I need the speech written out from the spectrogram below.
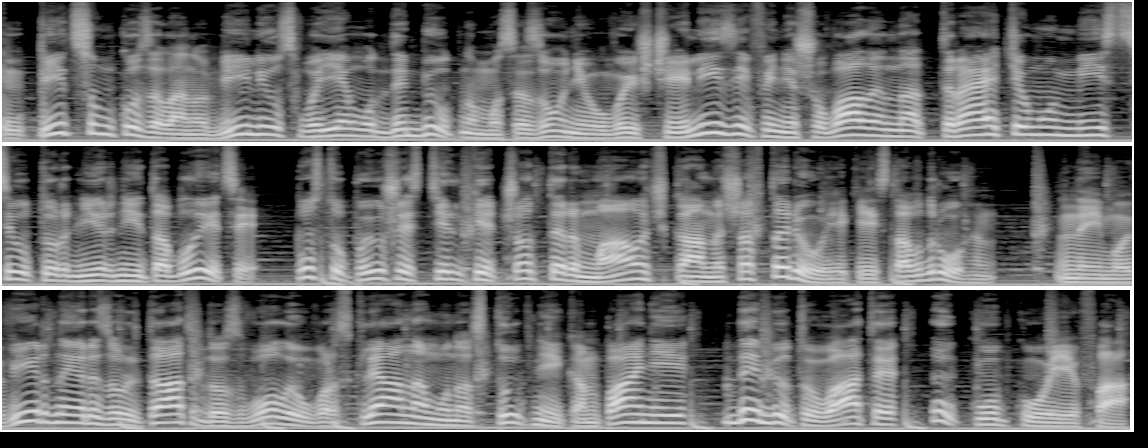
У підсумку зелено-білі у своєму дебютному сезоні у вищій лізі фінішували на третьому місці у турнірній таблиці, поступившись тільки чотирма очками шахтарю, який став другим. Неймовірний результат дозволив ворсклянам у наступній кампанії дебютувати у Кубку УЄФА.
